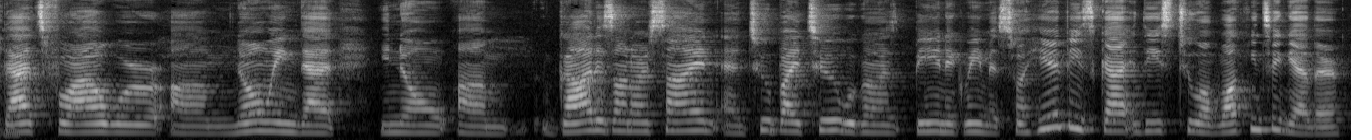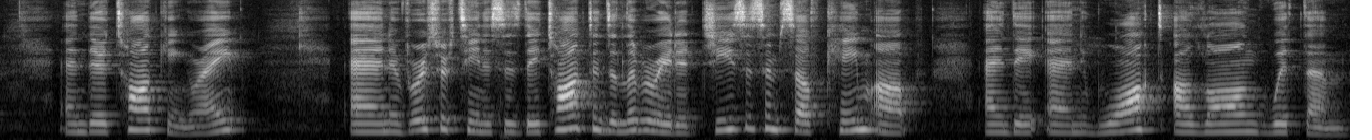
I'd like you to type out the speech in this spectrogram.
That's for our um, knowing that you know um, God is on our side, and two by two we're going to be in agreement. So here these guys, these two are walking together, and they're talking, right? And in verse 15 it says they talked and deliberated. Jesus himself came up and they and walked along with them.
